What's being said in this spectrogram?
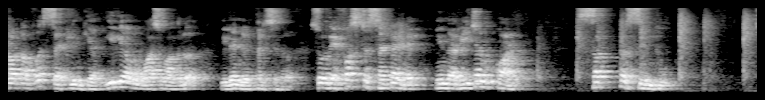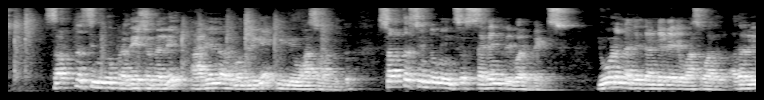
thought of settling here ಇಲ್ಲಿ ಅವರು ವಾಸವಾಗಲು ಇಲ್ಲೇ ನಿರ್ಧರಿಸಿದರು. So they first settled in the region called Sapta Sindhu Sapta ಸಿಂಧು ಪ್ರದೇಶದಲ್ಲಿ ಆರ್ಯನರ ಮೊದಲಿಗೆ ಇಲ್ಲಿ ವಾಸವಾಗಿತ್ತು. Sapta Sindhu means seven river beds ಏಳು ನದಿ ದಂಡೆ ಮೇಲೆ ವಾಸವಾದರು ಅದರಲ್ಲಿ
